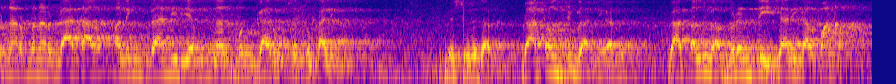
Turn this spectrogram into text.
benar-benar gatal. Paling berani dia menggaruk satu kali. Gatal juga nih Gatal juga berhenti cari kalpana.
